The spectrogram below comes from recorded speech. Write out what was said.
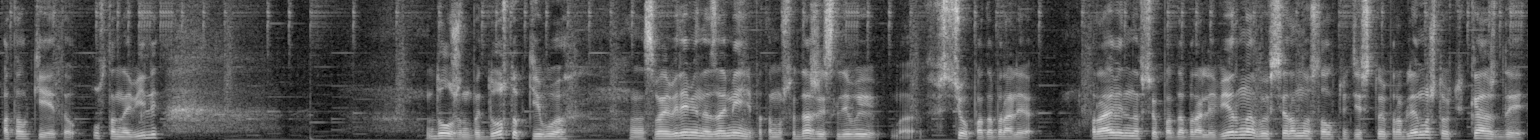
потолке это установили, должен быть доступ к его э, своевременной замене, потому что даже если вы э, все подобрали правильно, все подобрали верно, вы все равно столкнетесь с той проблемой, что каждый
